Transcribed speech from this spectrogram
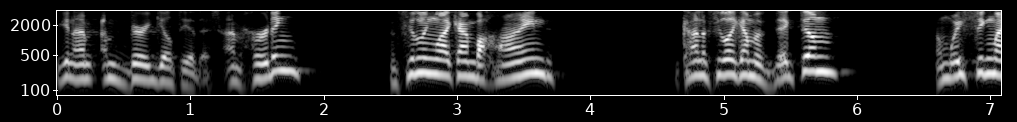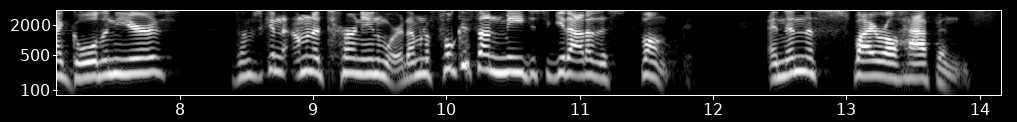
Again, I'm, I'm very guilty of this. I'm hurting. I'm feeling like I'm behind. I kind of feel like I'm a victim. I'm wasting my golden years. So I'm just gonna, I'm gonna turn inward. I'm gonna focus on me just to get out of this funk. And then the spiral happens.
